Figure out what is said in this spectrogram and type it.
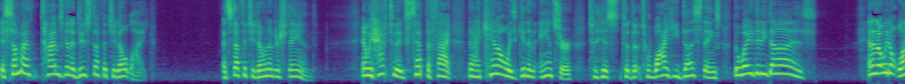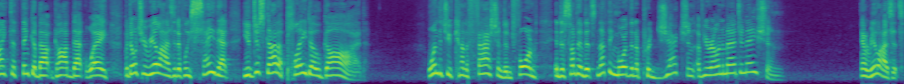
is sometimes going to do stuff that you don't like and stuff that you don't understand. And we have to accept the fact that I can't always get an answer to, his, to, the, to why he does things the way that he does. And I know we don't like to think about God that way, but don't you realize that if we say that, you've just got a Play Doh God. One that you've kind of fashioned and formed into something that's nothing more than a projection of your own imagination. And I realize it's,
